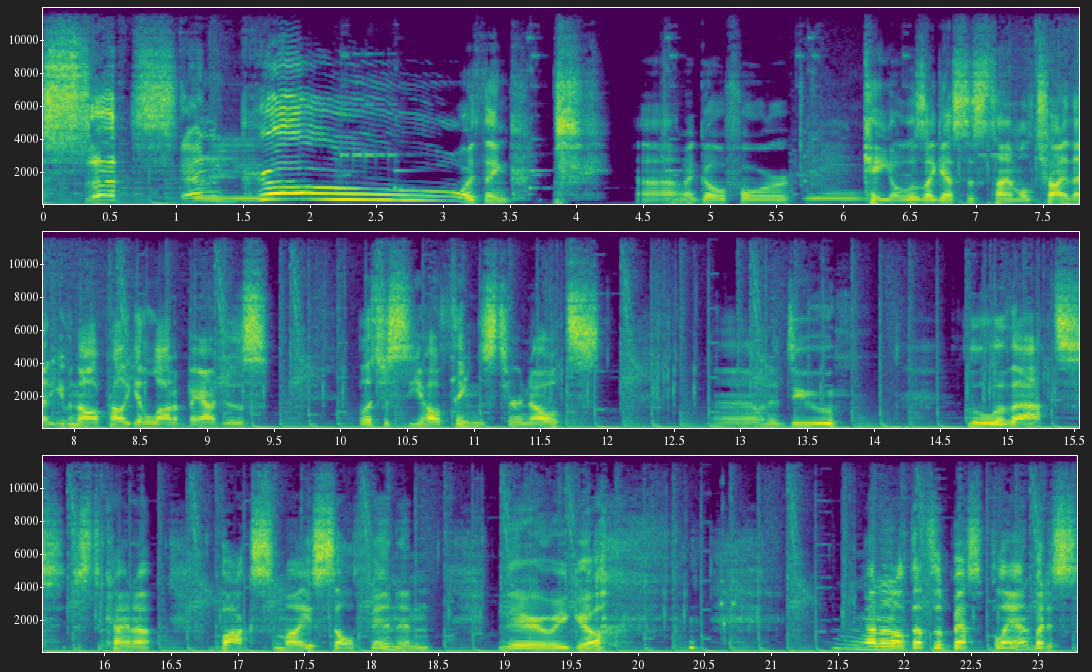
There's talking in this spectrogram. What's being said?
Set and go! I think. Uh, I'm gonna go for KOs, I guess this time I'll try that, even though I'll probably get a lot of badges. Let's just see how things turn out. Uh, I'm gonna do A little of that, just to kind of box myself in, and there we go. I don't know if that's the best plan, but it's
